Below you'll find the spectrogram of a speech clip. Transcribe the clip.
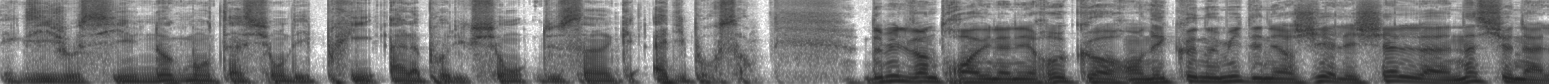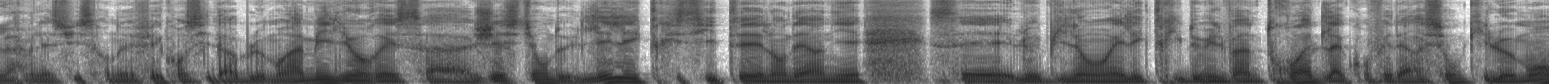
Elle exige aussi une augmentation des prix à la production de 5 à 10% 2023, une année record en économie d'énergie à l'échelle nationale. La Suisse a en effet considérablement amélioré sa gestion de l'électricité l'an dernier. C'est le bilan électrique 2023 de la Confédération qui le montre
